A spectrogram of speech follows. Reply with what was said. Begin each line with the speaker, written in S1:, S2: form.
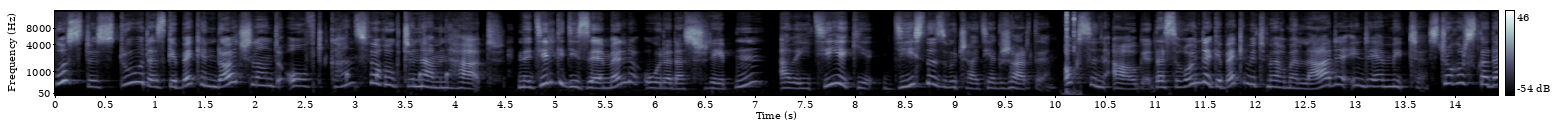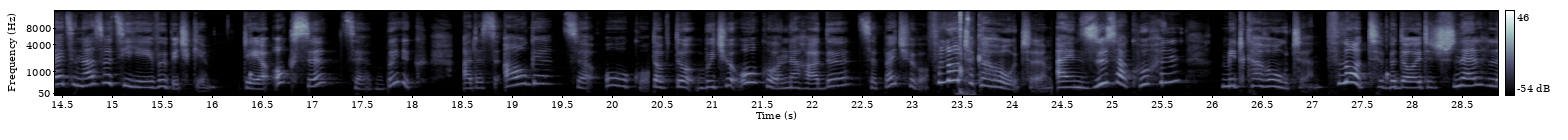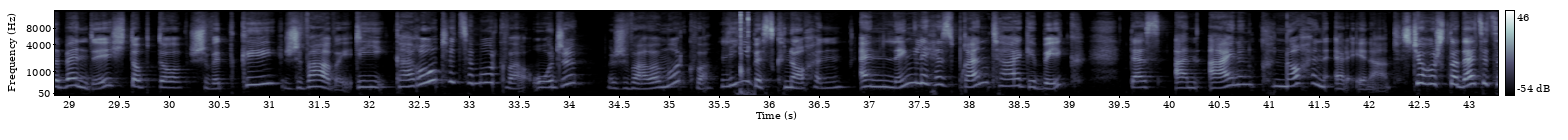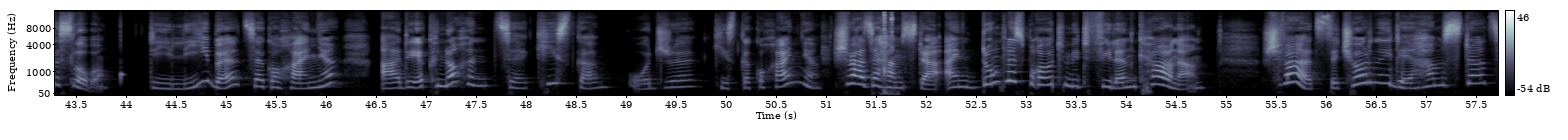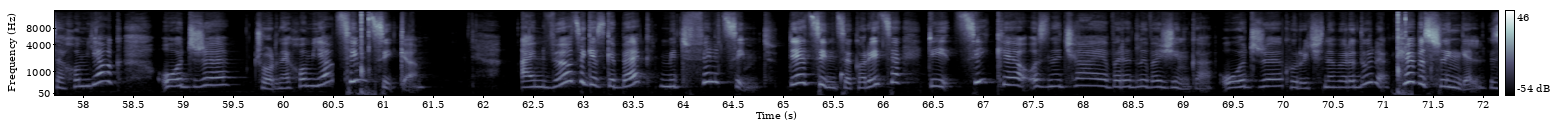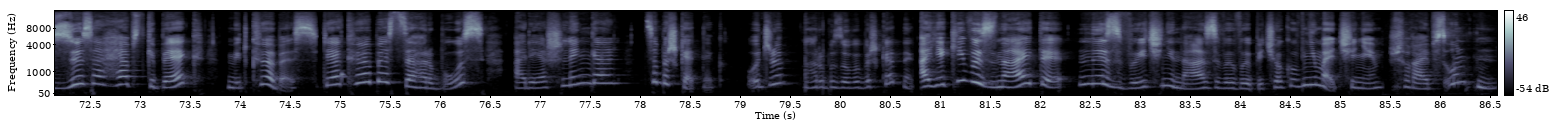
S1: Wusstest du, dass Gebäck in Deutschland oft ganz verrückte Namen hat? Не тільки die Semmel oder das Schreppen, але й ті, які дійсно звучать як жарти. Оксенауge – das runde Gebäck mit Marmelade in der Mitte. З чого ж складається назва цієї випічки? Der Ochse – це бик, а das Auge – це око. Тобто биче око нагадує це печиво. Flotte Karotte – ein süßer Kuchen mit Karotte. Flott bedeutet schnell, lebendig, тобто швидкий, жвавий. Die Karotte – це морква, отже, жвава морква. Liebesknochen – ein längliches Brandteiggebäck, das an einen Knochen erinnert. З чого ж складається це слово? Die Liebe – це кохання, а der Knochen – це кістка. Отже, кістка кохання. Schwarzer Hamster – ein dunkles Brot mit vielen Körnern. Schwarz – це чорний, де хамстер – це хом'як. Отже, чорний хом'як – цимцike. Ein würziges Gebäck mit viel Zimt. Der Zimt – це кориця, die цике означає вередлива жінка. Отже, коричнева вередуля. Kürbisschlingel – süßer Herbstgebäck mit Kürbis. Der Kürbis – це гарбуз, а der Schlingel – це бешкетник. Отже, гарбузовий бешкетник. А які ви знаєте незвичні назви випічок в Німеччині? Schreib's unten.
